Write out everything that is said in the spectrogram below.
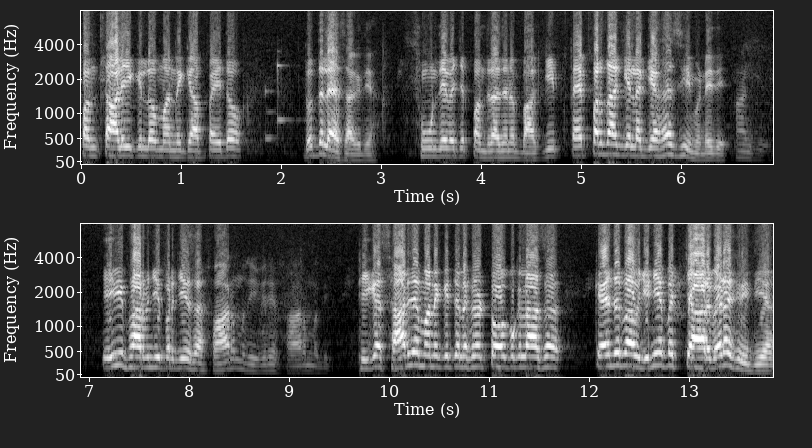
45 ਕਿਲੋ ਮੰਨ ਕੇ ਆਪਾਂ ਇਹ ਤੋਂ ਦੁੱਧ ਲੈ ਸਕਦੇ ਹਾਂ ਸੂਣ ਦੇ ਵਿੱਚ 15 ਦਿਨ ਬਾਕੀ ਪੈਪਰ ਦਾ ਅੱਗੇ ਲੱਗਿਆ ਹੋਇਆ ਸੀਮਨ ਇਹਦੇ ਹਾਂਜੀ। ਇਹ ਵੀ ਫਾਰਮ ਜੀ ਪਰਚੇਸ ਆ। ਫਾਰਮ ਦੀ ਵੀਰੇ ਫਾਰਮ ਦੀ। ਠੀਕ ਹੈ ਸਾਰੀਆਂ ਮੰਨ ਕੇ ਚੱਲ ਫਿਰ ਟੌਪ ਕਲਾਸ ਕਹਿੰਦੇ ਭਾਵੇਂ ਜਿਹੜੀਆਂ ਆਪਾਂ ਚਾਰ ਵਿਹੜਾ ਖਰੀਦੀਆਂ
